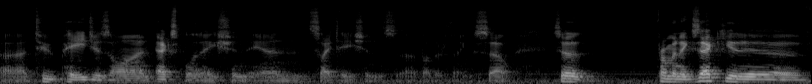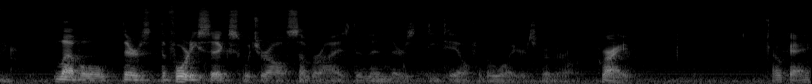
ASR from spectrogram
uh, two pages on explanation and citations of other things. So, so from an executive level, there's the 46, which are all summarized, and then there's detail for the lawyers further on. right. Okay.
